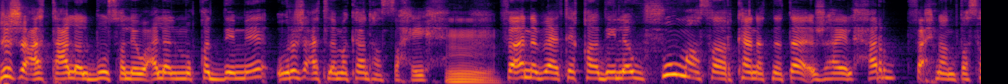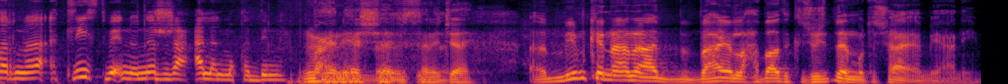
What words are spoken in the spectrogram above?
رجعت على البوصلة وعلى المقدمة ورجعت لمكانها الصحيح. مم. فأنا باعتقادي لو شو ما صار كانت نتائج هاي الحرب فإحنا انتصرنا أتليست بأنه نرجع على المقدمة. معني إيش شايف السنة الجاية. يمكن أنا بهاي اللحظات جدا متشائم يعني.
